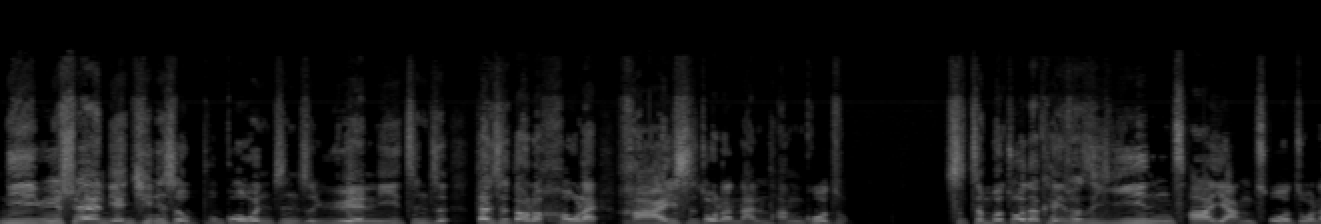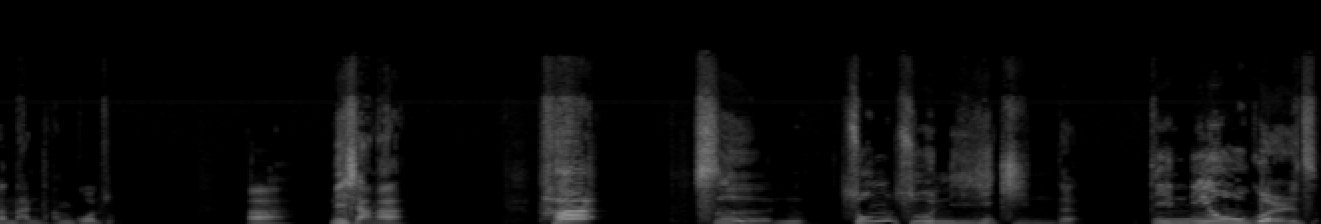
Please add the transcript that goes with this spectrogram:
李煜虽然年轻的时候不过问政治，远离政治，但是到了后来还是做了南唐国主。是怎么做的？可以说是阴差阳错做了南唐国主。啊，你想啊，他是宗主李璟的第六个儿子。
